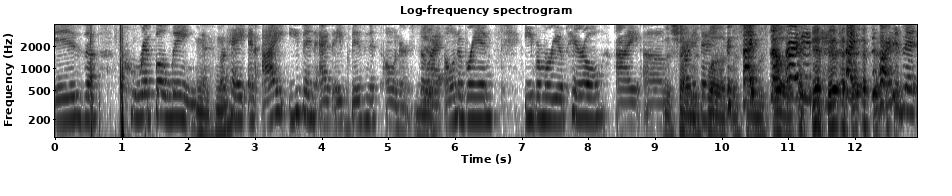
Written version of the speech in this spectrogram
is crippling. Mm-hmm. Okay, and I even as a business owner, so Yes. I own a brand. Eva Marie Apparel. I um The started shameless that. plug, the I started. I started that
